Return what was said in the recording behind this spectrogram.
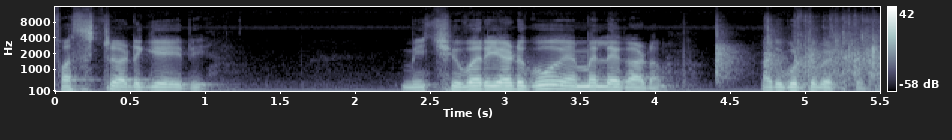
ఫస్ట్ అడిగే ఇది. మీ చివరి అడుగు ఎమ్మెల్యే కావడం అది గుర్తుపెట్టుకోండి.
